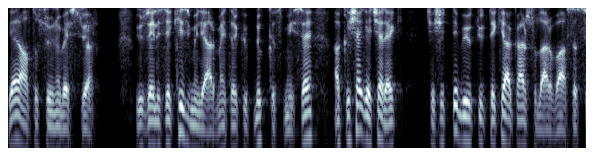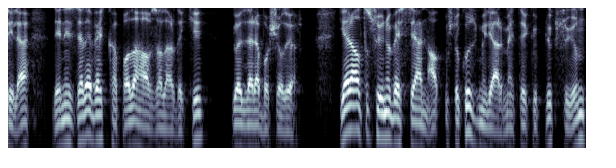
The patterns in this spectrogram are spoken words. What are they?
yeraltı suyunu besliyor. 158 milyar metreküplük kısmı ise akışa geçerek çeşitli büyüklükteki akarsular vasıtasıyla denizlere ve kapalı havzalardaki göllere boşalıyor. Yeraltı suyunu besleyen 69 milyar metreküplük suyun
